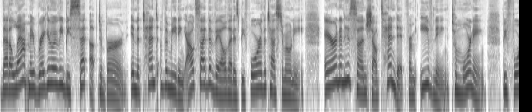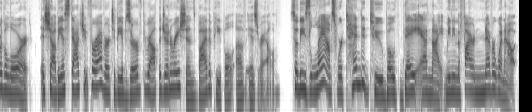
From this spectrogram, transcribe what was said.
That a lamp may regularly be set up to burn in the tent of the meeting outside the veil that is before the testimony. Aaron and his sons shall tend it from evening to morning before the Lord. It shall be a statute forever to be observed throughout the generations by the people of Israel. So these lamps were tended to both day and night, meaning the fire never went out.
